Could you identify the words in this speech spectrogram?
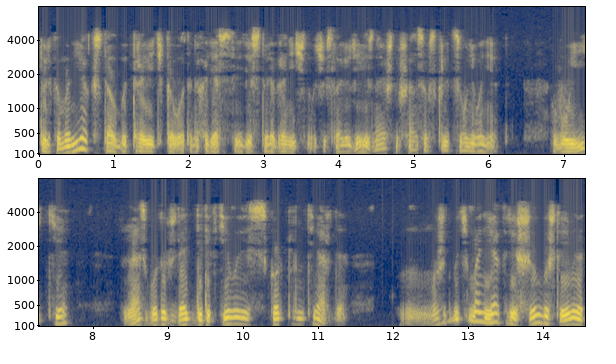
Только маньяк стал бы травить кого-то, находясь среди столь ограниченного числа людей, и зная, что шансов скрыться у него нет. В Уике нас будут ждать детективы из Скотланд-Ярда. Может быть, маньяк решил бы, что именно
